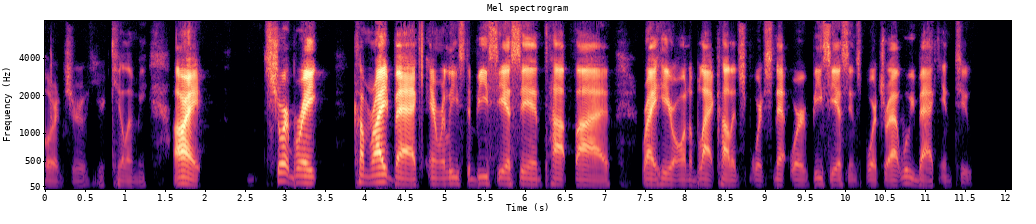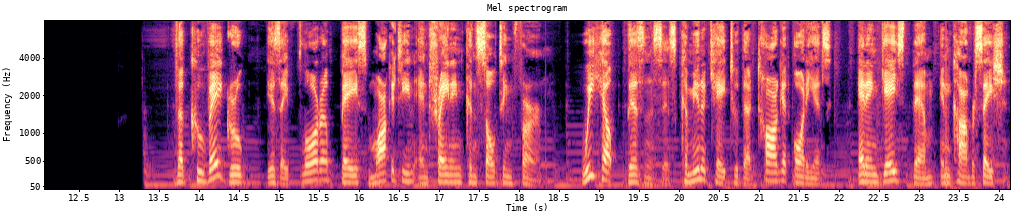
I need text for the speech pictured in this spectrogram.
Lord Drew, you're killing me. All right. Short break. Come right back and release the BCSN top five right here on the Black College Sports Network, BCSN Sports Wrap. We'll be back in two. The Cuvée Group is a Florida based marketing and training consulting firm. We help businesses communicate to their target audience and engage them in conversation.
